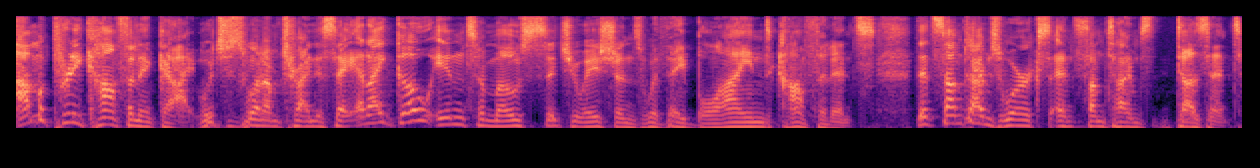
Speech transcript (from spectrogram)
I'm a pretty confident guy, which is what I'm trying to say. And I go into most situations with a blind confidence that sometimes works and sometimes doesn't.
